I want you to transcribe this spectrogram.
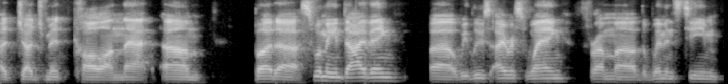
a judgment call on that. Um, but uh, swimming and diving, uh, we lose Iris Wang from uh, the women's team.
